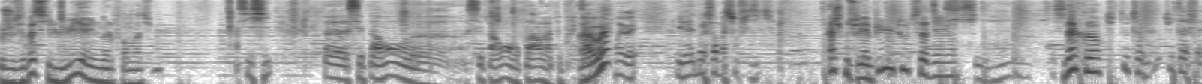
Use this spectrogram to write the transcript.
Je sais pas si lui a une malformation. Si, si. Euh, ses, parents, euh, ses parents en parlent un peu plus tard. Ah ouais Oui, oui. Il a une malformation physique. Ah, je me souviens plus du tout de ça, dis. Si, si. D'accord. Tout, tout, tout à fait.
